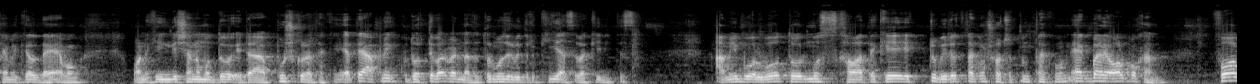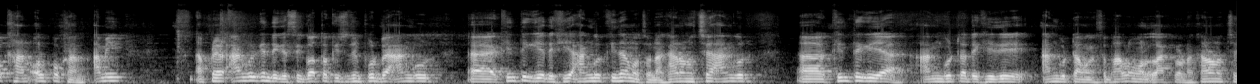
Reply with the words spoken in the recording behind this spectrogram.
কেমিক্যাল দেয় এবং অনেকে ইংলিশের মধ্যেও এটা পুশ করে থাকে। এতে আপনি ধরতে পারবেন না যে তরমুজের ভিতরে কী আছে বা কী দিতেছে। আমি বলব, তরমুজ খাওয়া থেকে একটু বিরত থাকুন, সচেতন থাকুন, একবারে অল্প খান। ফল খান, অল্প খান। আমি আপনার আঙ্গুর কিনতে গেছি, গত কিছুদিন পূর্বে আঙ্গুর কিনতে গিয়ে দেখি আঙ্গুর কেনার মতো না। কারণ হচ্ছে আঙ্গুর কিনতে গিয়ে আঙ্গুরটা দেখি যে আঙ্গুরটা আমার কাছে ভালো লাগল না। কারণ হচ্ছে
